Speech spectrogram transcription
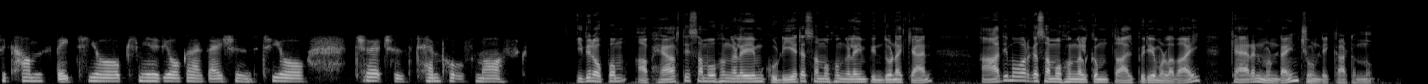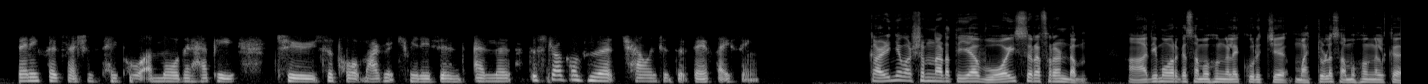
to come speak to your community organisations, to your churches, temples, mosques. ഇതിനൊപ്പം അഭയാർത്ഥി സമൂഹങ്ങളെയും കുടിയേറ്റ സമൂഹങ്ങളെയും പിന്തുണയ്ക്കാൻ ആദിമവർഗ സമൂഹങ്ങൾക്കും താൽപ്പര്യമുള്ളതായി കാരൻ മുണ്ടൈൻ ചൂണ്ടിക്കാട്ടുന്നു Many First Nations people are more than happy to support migrant communities and, and the, the struggles and the challenges that they're facing. കഴിഞ്ഞ വർഷം നടത്തിയ വോയിസ് റഫറണ്ടം ആദിമവർഗ സമൂഹങ്ങളെക്കുറിച്ച് മറ്റുള്ള സമൂഹങ്ങൾക്ക്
